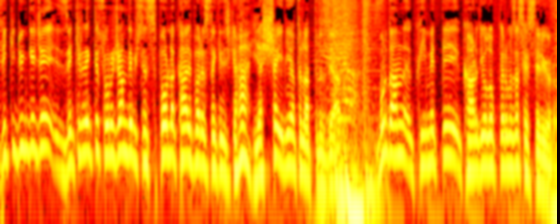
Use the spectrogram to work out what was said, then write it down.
Zeki dün gece Zekirdek'te soracağım demiştin sporla kalp arasındaki ilişki. Ha yaşa yeni hatırlattınız ya. Buradan kıymetli kardiyologlarımıza sesleniyorum.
